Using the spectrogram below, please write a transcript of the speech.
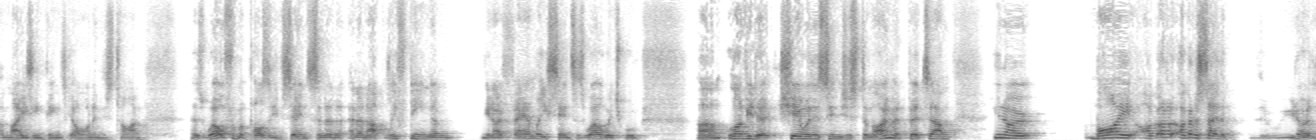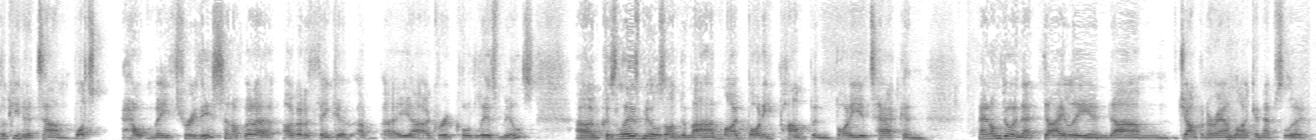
amazing things go on in this time as well, from a positive sense and, a, and an uplifting, and, you know, family sense as well, which we'll um, love you to share with us in just a moment. But um, you know, my I got I got to say that you know looking at um, what's helped me through this, and I've got to I've got to thank a, a, a group called Les Mills because um, Les Mills on demand, my body pump and body attack, and and I'm doing that daily and um, jumping around like an absolute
